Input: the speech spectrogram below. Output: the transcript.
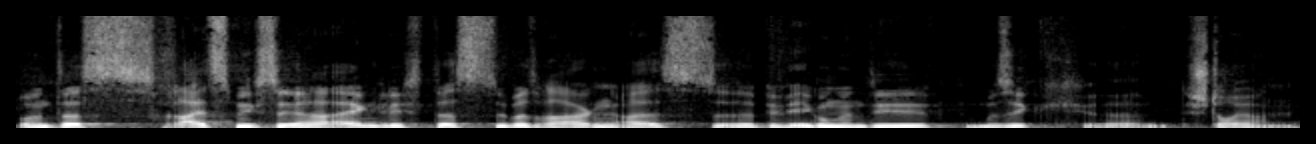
Und das reizt mich sehr eigentlich, das zu übertragen als äh, Bewegungen, die Musik äh, steuern.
